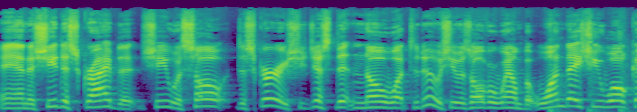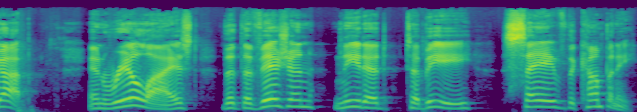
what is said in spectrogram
And as she described it, she was so discouraged, she just didn't know what to do. She was overwhelmed. But one day she woke up and realized that the vision needed to be save the company.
